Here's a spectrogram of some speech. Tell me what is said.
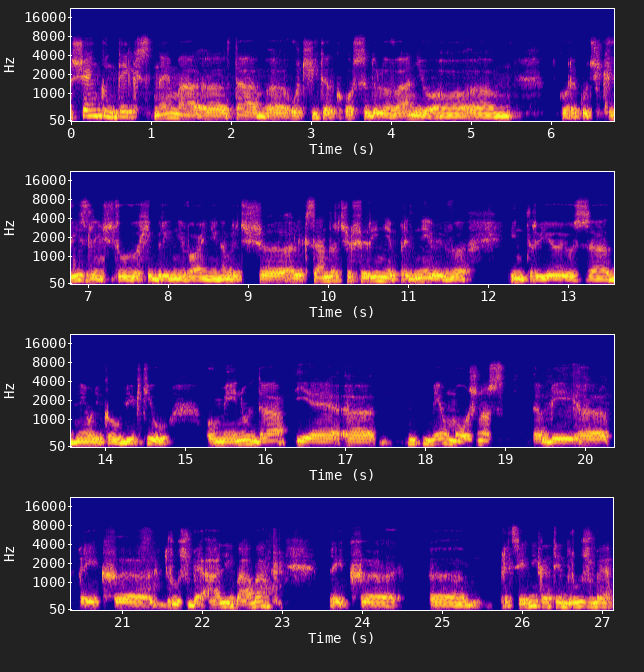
še en kontekst ne, ima uh, ta uh, očitek o sodelovanju, o um, rekoč kvizlinštvu v hibridni vojni. Namreč uh, Aleksandr Čeferin je pred dnevi v intervjuju za dnevnikov objektiv omenil, da je uh, imel možnost da bi eh, prek eh, družbe Alibaba, prek eh, predsednika te družbe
